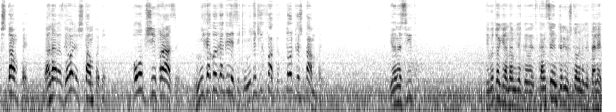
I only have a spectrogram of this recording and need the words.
штампы. Она разговаривает штампами. Общие фразы. Никакой конкретики, никаких фактов, только штампы. И она сидит. И в итоге она мне говорит, в конце интервью, что она мне говорит, Олег,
